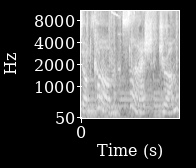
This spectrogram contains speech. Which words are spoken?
facebook.com slash drum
